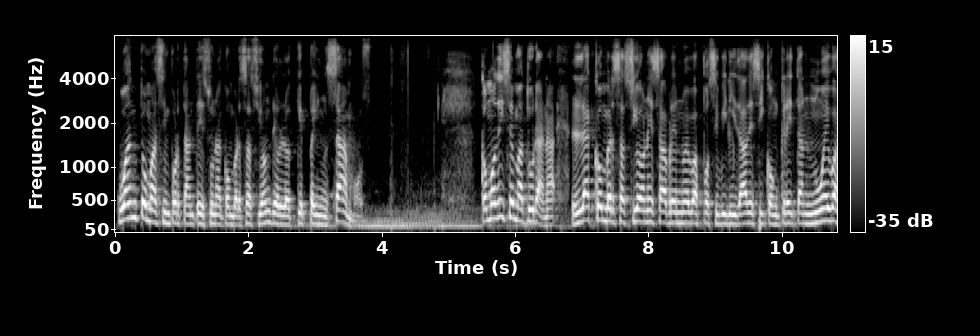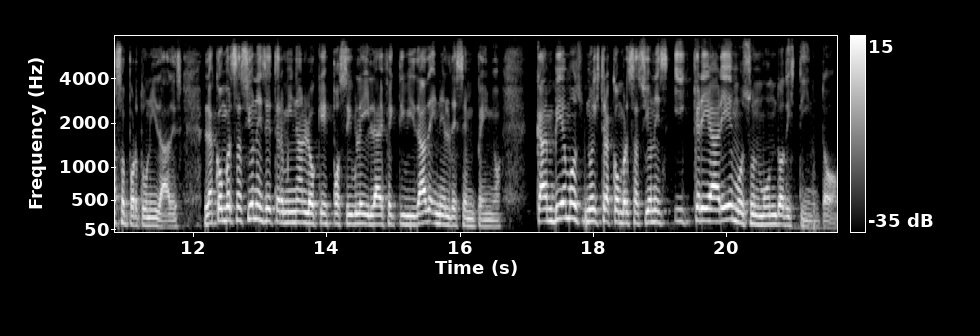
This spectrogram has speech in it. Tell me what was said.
cuánto más importante es una conversación de lo que pensamos. Como dice Maturana, las conversaciones abren nuevas posibilidades y concretan nuevas oportunidades. Las conversaciones determinan lo que es posible y la efectividad en el desempeño. Cambiemos nuestras conversaciones y crearemos un mundo distinto.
